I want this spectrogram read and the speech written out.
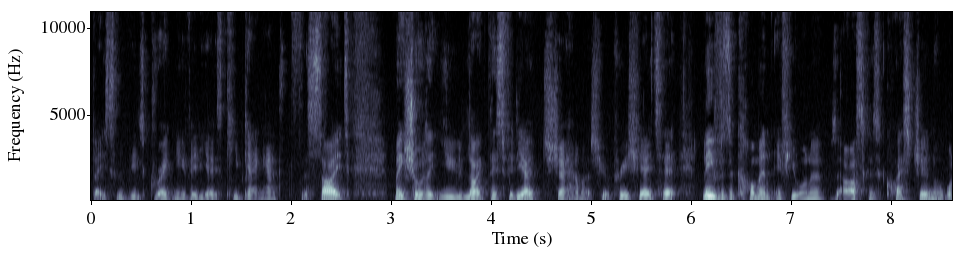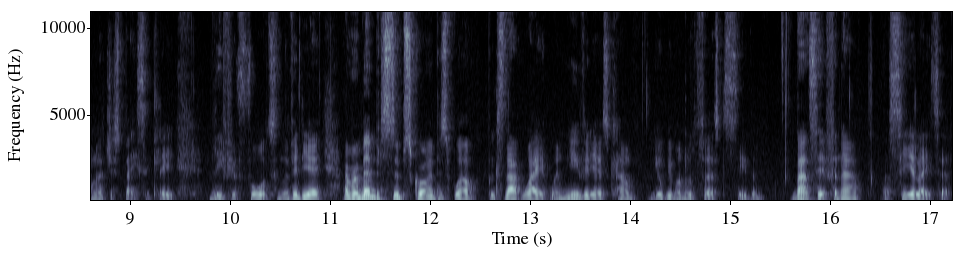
basically these great new videos keep getting added to the site, make sure that you like this video to show how much you appreciate it. Leave us a comment if you want to ask us a question or want to just basically leave your thoughts on the video. And remember to subscribe as well, because that way, when new videos come, you'll be one of the first to see them. That's it for now. I'll see you later.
